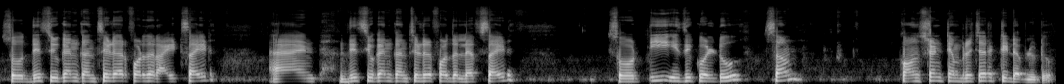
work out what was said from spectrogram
So this you can consider for the right side and this you can consider for the left side so t is equal to some constant temperature tw2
